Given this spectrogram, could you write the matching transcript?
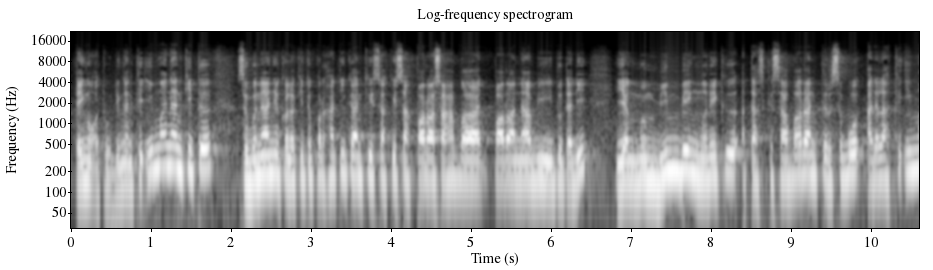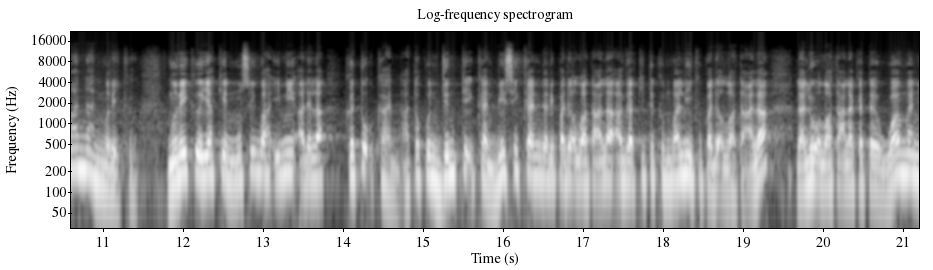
Tengok tu dengan keimanan kita sebenarnya kalau kita perhatikan kisah-kisah para sahabat, para nabi itu tadi yang membimbing mereka atas kesabaran tersebut adalah keimanan mereka. Mereka yakin musibah ini adalah ketukan ataupun jentikan bisikan daripada Allah Taala agar kita kembali kepada Allah Taala. Lalu Allah Taala kata, "Wa man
